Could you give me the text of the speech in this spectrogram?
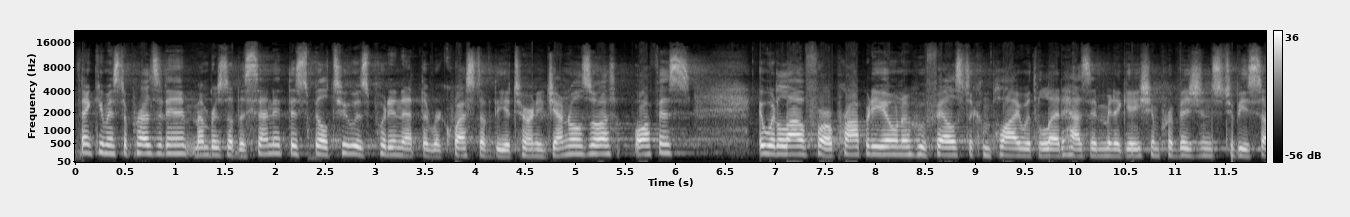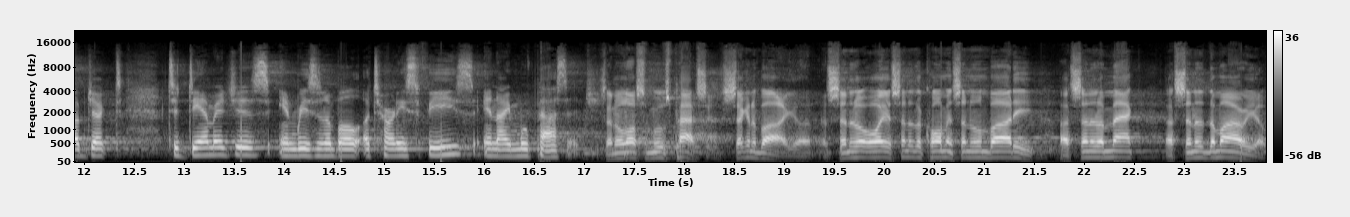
Thank you, Mr. President. Members of the Senate, this bill too is put in at the request of the Attorney General's office. It would allow for a property owner who fails to comply with lead hazard mitigation provisions to be subject to damages and reasonable attorney's fees, and I move passage. Senator Lawson moves passage. Seconded by uh, Senator Euer, Senator Coleman, Senator Lombardi, uh, Senator Mack, uh, Senator DiMario,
